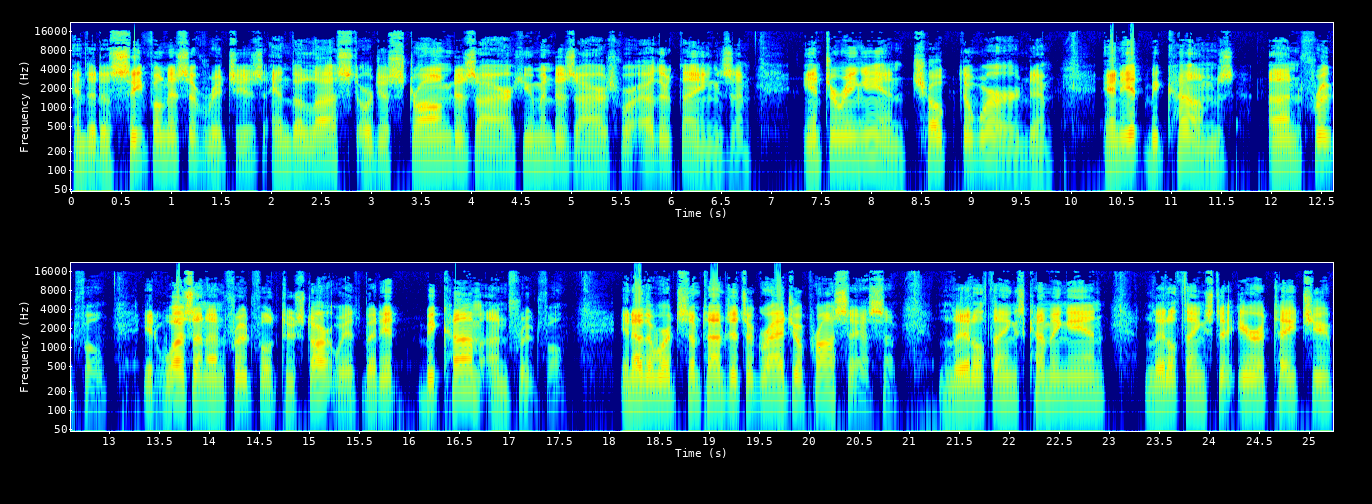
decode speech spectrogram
and the deceitfulness of riches, and the lust or just strong desire, human desires for other things, um, entering in, choke the word, and it becomes unfruitful. It wasn't unfruitful to start with, but it become unfruitful. In other words, sometimes it's a gradual process. Little things coming in, little things to irritate you,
